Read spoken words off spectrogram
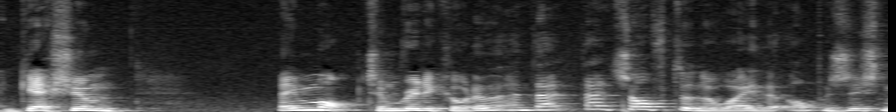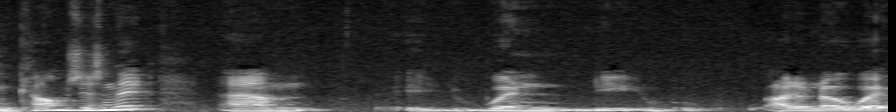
and Geshem, they mocked and ridiculed, and that, that's often the way that opposition comes, isn't it? Um, when you, I don't know where,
